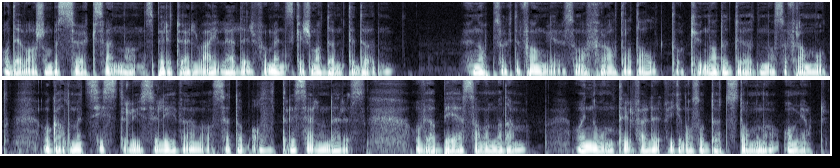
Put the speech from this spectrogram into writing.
og det var som besøksvenn og en spirituell veileder for mennesker som var dømt til døden. Hun oppsøkte fanger som var fratatt alt og kun hadde døden å se fram mot, og ga dem et siste lys i livet ved å sette opp alter i cellen deres og ved å be sammen med dem, og i noen tilfeller fikk hun også dødsdommene omgjort.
